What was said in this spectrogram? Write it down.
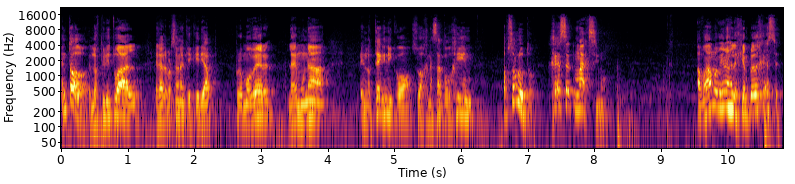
En todo, en lo espiritual, era la persona que quería promover la emuná, en lo técnico, su ajnasat ojim, absoluto, Geset máximo. Abraham vino es el ejemplo de Geset.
